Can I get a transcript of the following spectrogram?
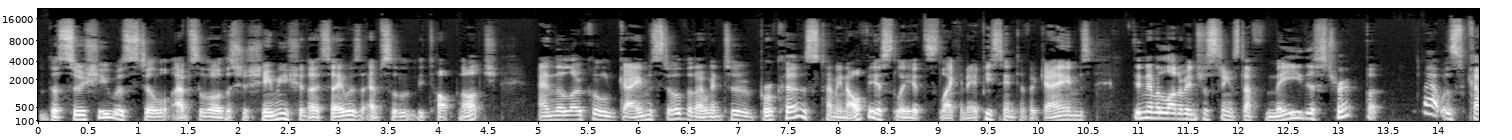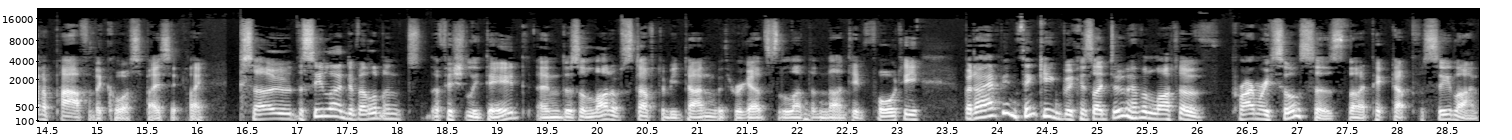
the sushi was still absolute, the sashimi, should I say, was absolutely top notch. And the local game store that I went to, Brookhurst, I mean, obviously it's like an epicenter for games. Didn't have a lot of interesting stuff for me this trip, but that was kind of par for the course, basically. So the Sea Lion development officially dead, and there's a lot of stuff to be done with regards to London 1940. But I have been thinking because I do have a lot of primary sources that I picked up for Sea Lion.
